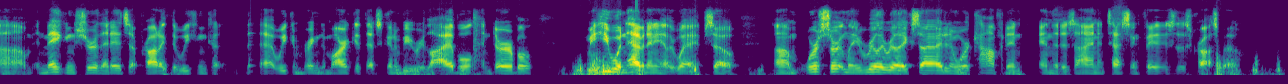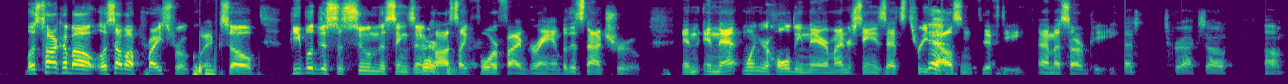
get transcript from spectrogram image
um, and making sure that it's a product that we can that we can bring to market that's going to be reliable and durable, I mean, he wouldn't have it any other way. So um, we're certainly really, really excited and we're confident in the design and testing phase of this crossbow. Let's talk about let's talk about price real quick. So people just assume this thing's going to sure. cost like four or five grand, but it's not true. And and that one you're holding there, my understanding is that's three thousand yeah. fifty MSRP. That's correct. So um,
